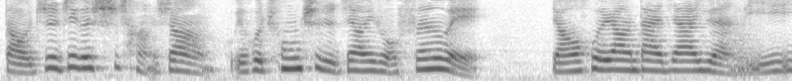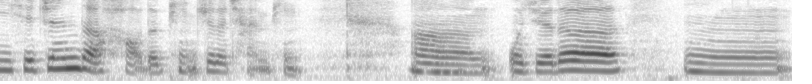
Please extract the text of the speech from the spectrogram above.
导致这个市场上也会充斥着这样一种氛围，然后会让大家远离一些真的好的品质的产品。嗯，我觉得，嗯。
